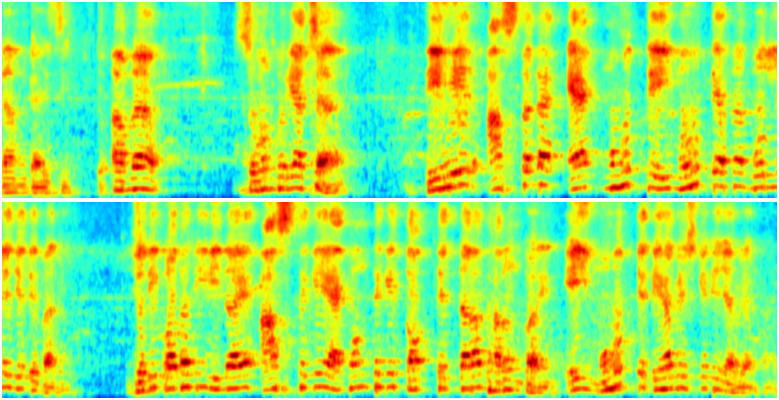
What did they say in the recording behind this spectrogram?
গান গাইছি? তো আমরা শ্রবণ করি আচ্ছা দেহের আস্থাটা এক মুহূর্তে, এই মুহূর্তে আপনার বললে যেতে পারে। যদি কথাটি হৃদয়ে আজ থেকে, এখন থেকে তত্ত্বের দ্বারা ধারণ করেন, এই মুহূর্তে দেহাবেশ কেটে যাবে আপনার।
